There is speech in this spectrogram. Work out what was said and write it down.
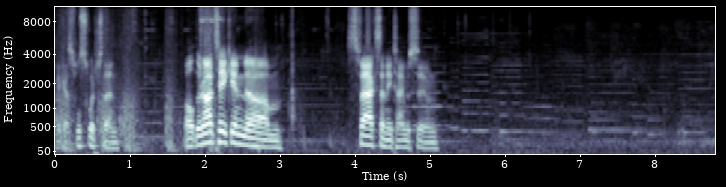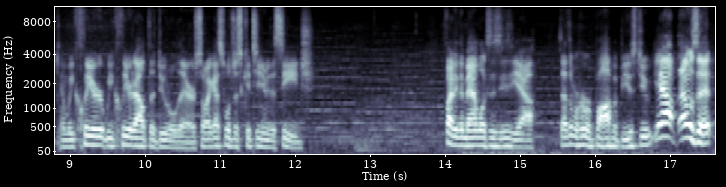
I guess we'll switch then. Well, they're not taking um, Sfax anytime soon. And we clear we cleared out the doodle there, so I guess we'll just continue the siege. Fighting the Mamluks is easy, yeah. Is that the where Bob abused you? Yeah, that was it.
